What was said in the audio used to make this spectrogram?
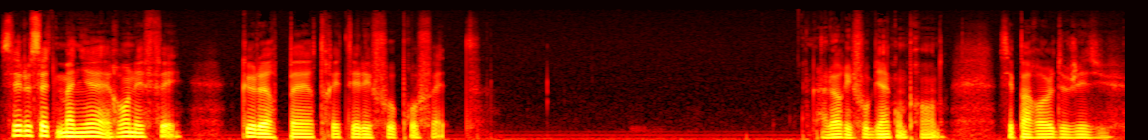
C'est de cette manière, en effet, que leur père traitait les faux prophètes. Alors il faut bien comprendre ces paroles de Jésus,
